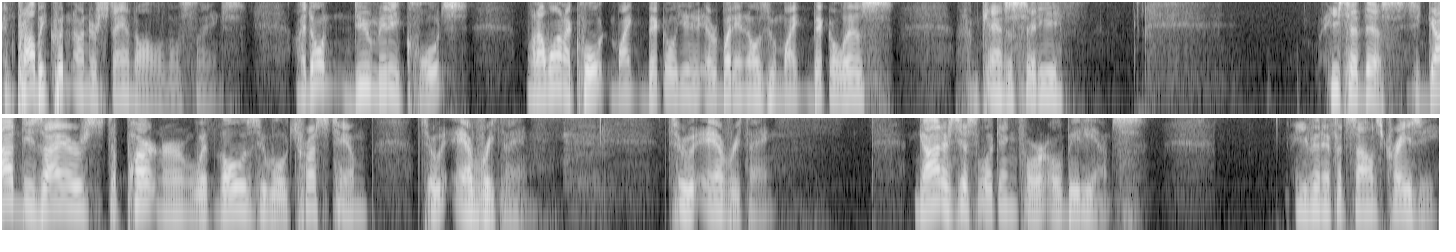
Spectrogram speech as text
And probably couldn't understand all of those things. I don't do many quotes, but I want to quote Mike Bickle. You, everybody knows who Mike Bickle is from Kansas City he said this God desires to partner with those who will trust him through everything. Through everything. God is just looking for obedience, even if it sounds crazy.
